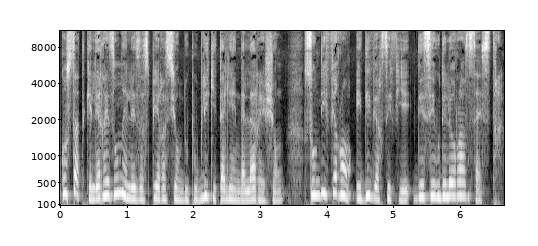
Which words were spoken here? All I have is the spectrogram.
constate que les raisons et les aspirations du public italien dans la région sont différents et diversifiés de ceux de leurs ancêtres.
